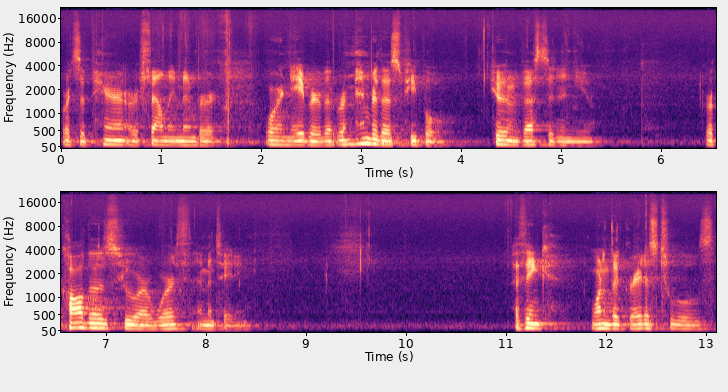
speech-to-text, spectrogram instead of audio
or it's a parent, or a family member, or a neighbor, but remember those people who have invested in you. Recall those who are worth imitating. I think one of the greatest tools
